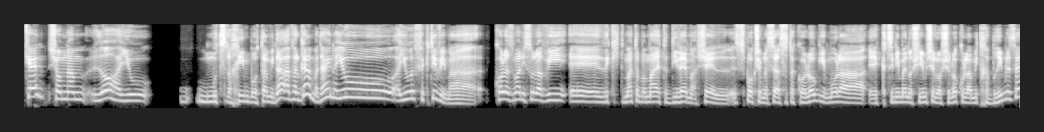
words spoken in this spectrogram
כן שאומנם לא היו מוצלחים באותה מידה אבל גם עדיין היו היו אפקטיביים. כל הזמן ניסו להביא אה, לקדמת הבמה את הדילמה של ספוק שמנסה לעשות הכי לוגי מול הקצינים האנושיים שלו שלא כולם מתחברים לזה.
